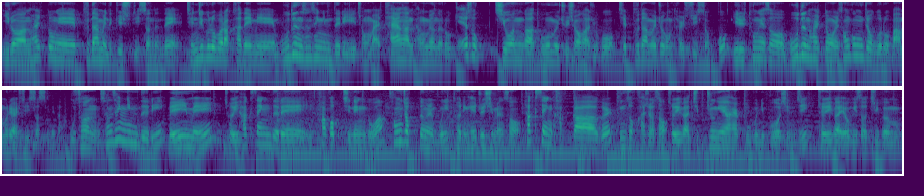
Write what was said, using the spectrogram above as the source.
이러한 활동에 부담을 느낄 수도 있었는데 젠지 글로벌 아카데미의 모든 선생님들이 정말 다양한 방면으로 계속 지원과 도움을 주셔가지고 제 부담을 조금 덜 수 있었고 이를 통해서 모든 활동을 성공적으로 마무리할 수 있었습니다. 우선 선생님들이 매일매일 저희 학생들의 학생들의 학업 진행도와 성적 등을 모니터링 해주시면서 학생 각각을 분석하셔서 저희가 집중해야 할 부분이 무엇인지 저희가 여기서 지금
